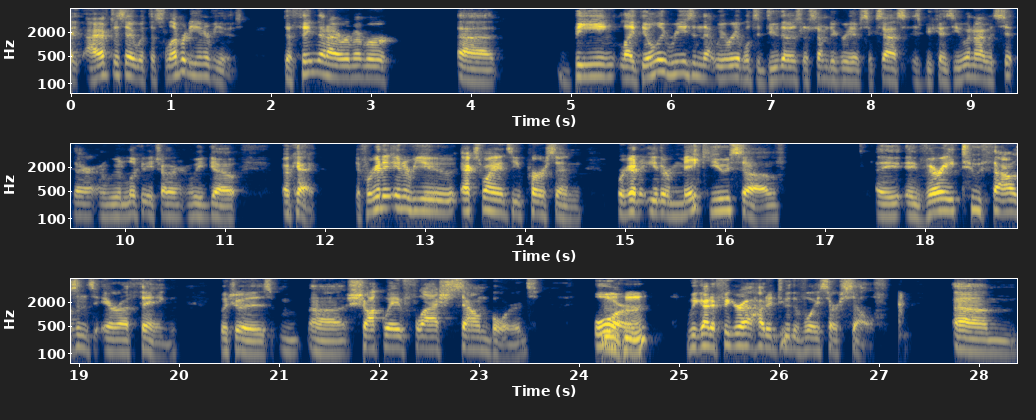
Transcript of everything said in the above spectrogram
I, I have to say with the celebrity interviews, the thing that I remember uh, being like the only reason that we were able to do those with some degree of success is because you and I would sit there and we would look at each other and we'd go, okay, if we're going to interview X, Y, and Z person, we're going to either make use of a, a very 2000s era thing, which was mm, uh, shockwave flash soundboards, or Mhm. We got to figure out how to do the voice ourselves. Um,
